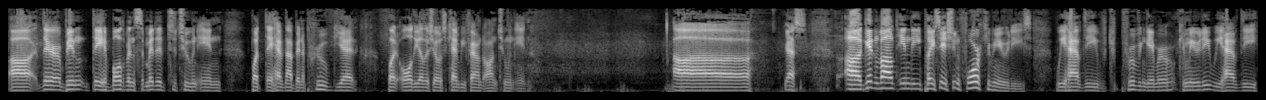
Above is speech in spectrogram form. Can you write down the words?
uh, there have been they have both been submitted to TuneIn, but they have not been approved yet. But all the other shows can be found on TuneIn. Uh, yes. Uh, get involved in the PlayStation 4 communities. We have the Proven Gamer community. We have the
